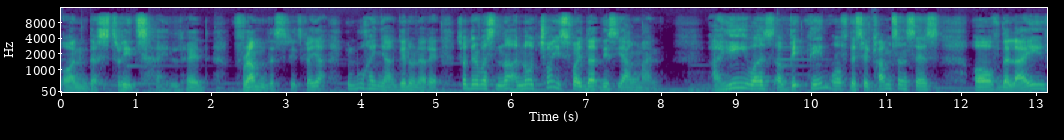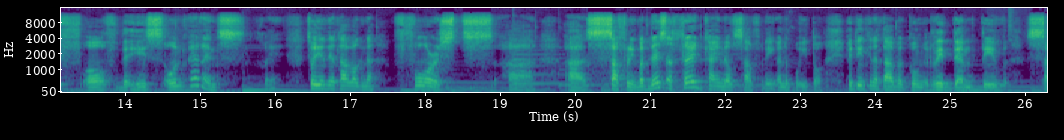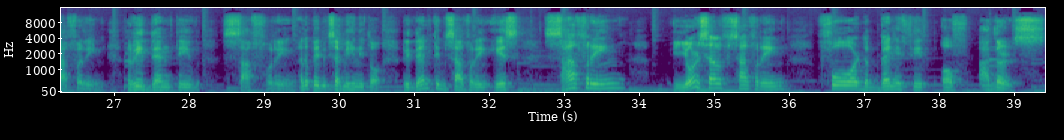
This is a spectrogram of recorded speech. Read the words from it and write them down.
on the streets. I learned from the streets. Kaya yung buhay niya, gano'n na rin. So there was no, no choice for the, this young man. Uh, he was a victim of the circumstances of the life of the, his own parents. Okay? So yung tinatawag na forced uh, uh, suffering. But there's a third kind of suffering. Ano po ito? Ito yung tinatawag kong redemptive suffering. Redemptive suffering. Ano pa ibig sabihin nito? Redemptive suffering is suffering, yourself suffering for the benefit of others.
